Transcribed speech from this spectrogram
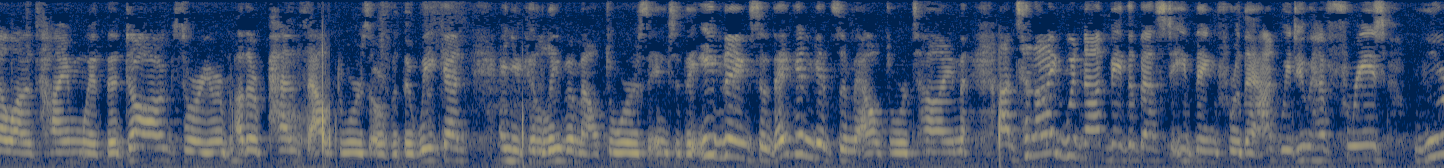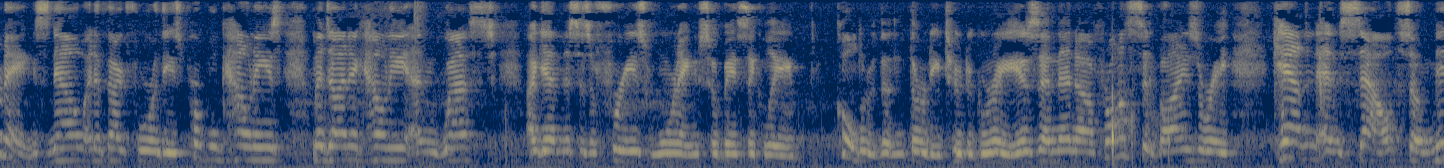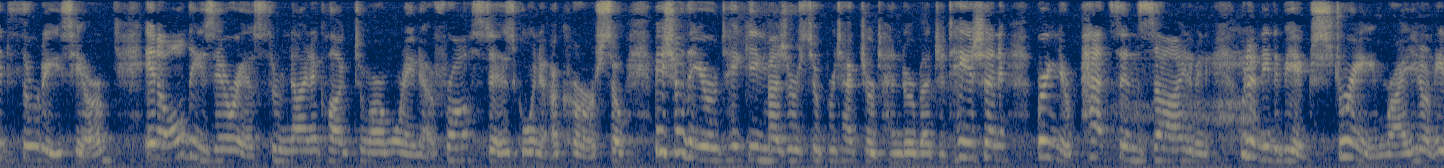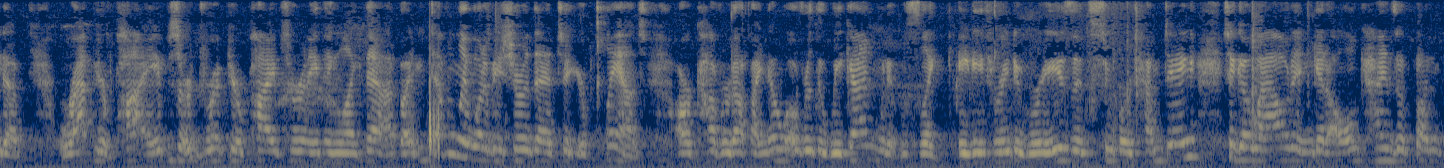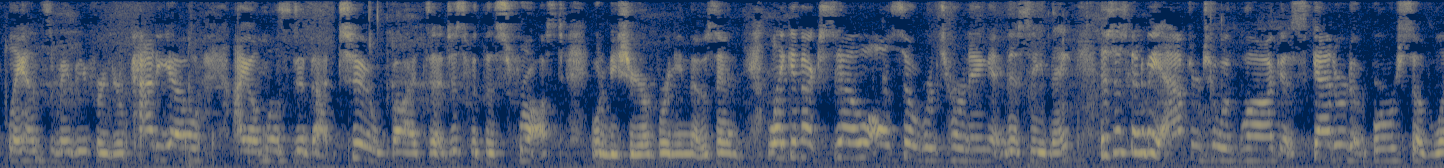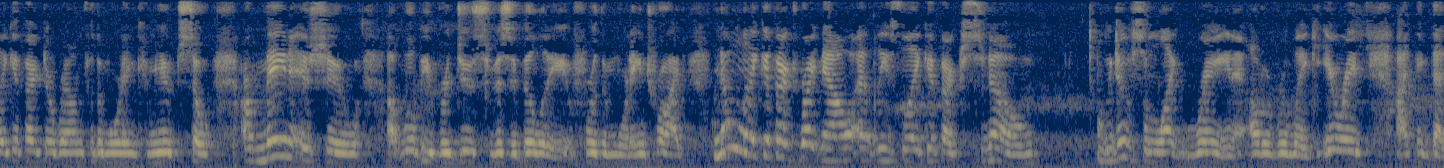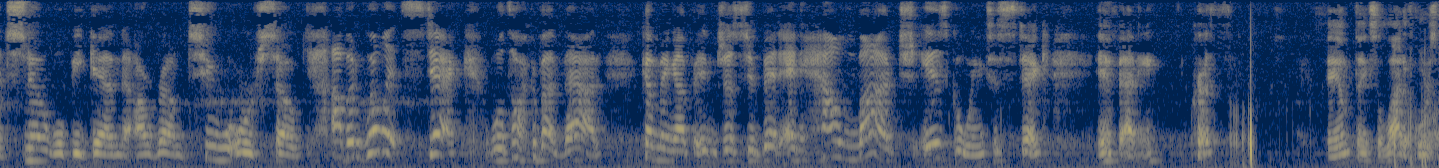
a lot of time with the dogs or your other pets outdoors over the weekend and you can leave them outdoors into the evening so they can get some outdoor time. Uh, tonight would not be the best evening for that. We do have freeze warnings now in effect for these purple counties, Medina County and West. Again, this is a freeze warning, so basically colder than 32 degrees. And then a frost advisory Canton and South, so mid 30s here. In all these areas through 9 o'clock tomorrow morning, frost is going to occur. So be sure that you're taking measures to protect your tender vegetation. Bring your pets inside. I mean, we don't need to be extreme, right? You don't need to wrap your pipes or drip your pipes or anything like that. But you definitely want to be sure that your plants are covered up. I know over the weekend when it was like 83 degrees, it's super tempting to go out and get all kinds of fun plants, maybe for your patio. I almost did that too, but uh, just with this frost, you want to be sure you're bringing those in. Lake effect snow also returning this evening. This is going to be after 2 o'clock, scattered bursts of lake effect around for the morning commute. So our main issue uh, will be reduced visibility for the morning drive. No lake effect right now, at least lake effect snow. We do have some light rain out over Lake Erie. I think that snow will begin around 2 or so. Uh, but will it stick? We'll talk about that coming up in just a bit and how much is going to stick, if any. Chris. Sam, thanks a lot. Of course,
